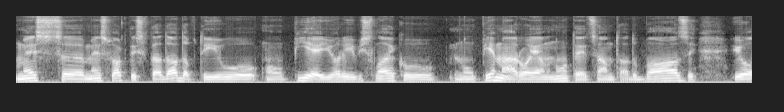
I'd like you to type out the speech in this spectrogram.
Un mēs, mēs faktiski tādu adaptīvu pieeju arī visu laiku nu, piemērojam, noteicām tādu bāzi, jo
